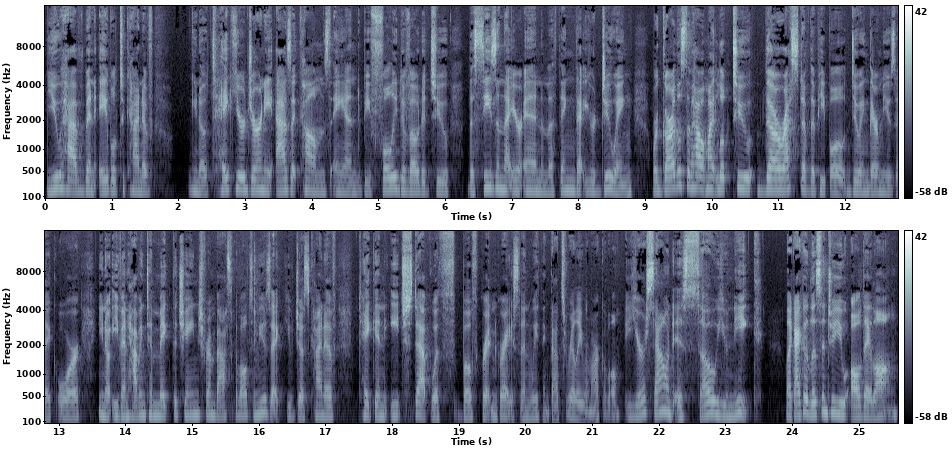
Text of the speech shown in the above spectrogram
you have been able to kind of you know take your journey as it comes and be fully devoted to the season that you're in and the thing that you're doing regardless of how it might look to the rest of the people doing their music or you know even having to make the change from basketball to music. You've just kind of taken each step with both grit and grace and we think that's really remarkable. Your sound is so unique. Like i could listen to you all day long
